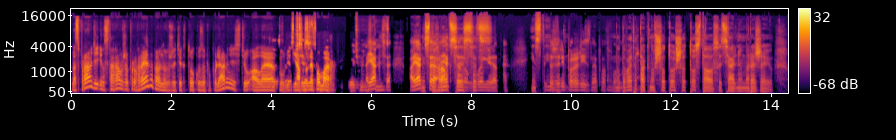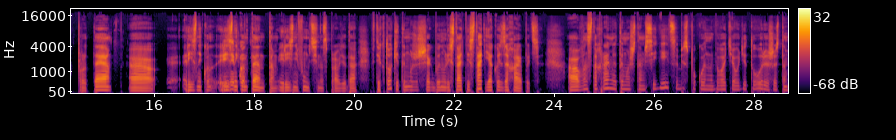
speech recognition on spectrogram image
Насправді, Інстаграм вже програє, напевно, вже TikTok за популярністю, але ну, він явно не помер. А як це? А як це, а Інстаграм як це, це- це- виміряти? Інст... Це ж про різне платформи. Ну, давайте так, ну що то, що то стало соціальною мережею. Проте е, різний, кон... різний контент там і різні функції насправді, да. В Тіктокі ти можеш якби ну лістать, лістать якось захайпитися. А в Інстаграмі ти можеш там сидіти собі спокійно, набивати аудиторію, щось там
